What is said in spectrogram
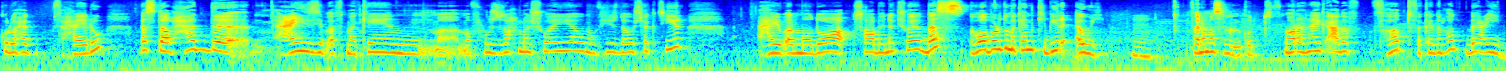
كل واحد في حاله بس لو حد عايز يبقى في مكان ما فيهوش زحمة شوية وما فيش دوشة كتير هيبقى الموضوع صعب هناك شوية بس هو برضو مكان كبير قوي. فأنا مثلا كنت في مرة هناك قاعدة في هوت فكان الهوت بعيد.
